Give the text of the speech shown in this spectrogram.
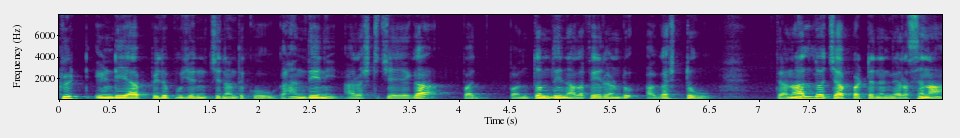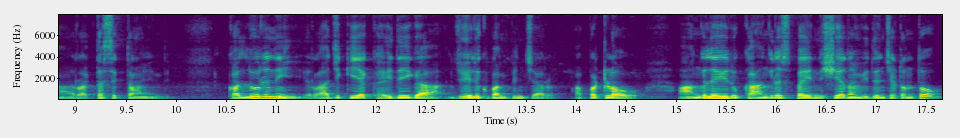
క్విట్ ఇండియా పిలుపు జనించినందుకు గాంధీని అరెస్టు చేయగా పద్ పంతొమ్మిది నలభై రెండు ఆగస్టు తెనాలిలో చేపట్టిన నిరసన రక్తసిక్తమైంది. కల్లూరిని రాజకీయ ఖైదీగా జైలుకు పంపించారు. అప్పట్లో ఆంగ్లేయులు కాంగ్రెస్పై నిషేధం విధించడంతో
